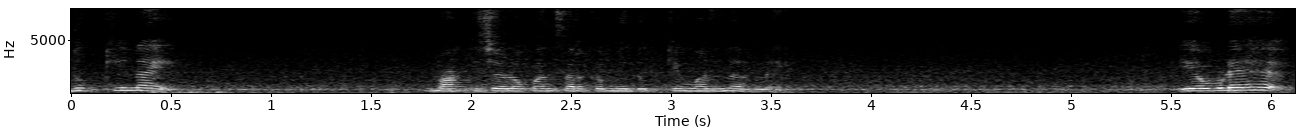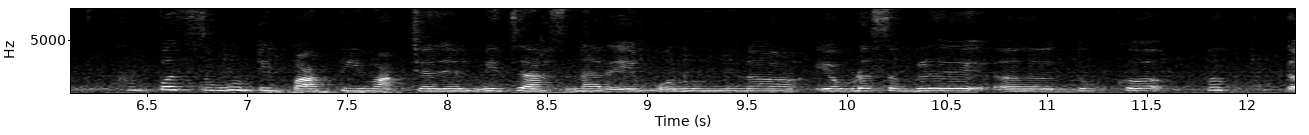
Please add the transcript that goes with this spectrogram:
दुःखी नाही. बाकीच्या लोकांसारखं मी दुःखी म्हणणार नाही. एवढ्या खूपच मोठी पापी मागच्या जन्मीचं असणार आहे म्हणून एवढं सगळे दुःख फक्त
